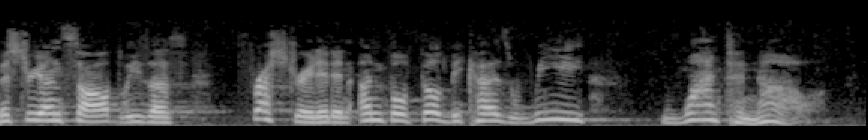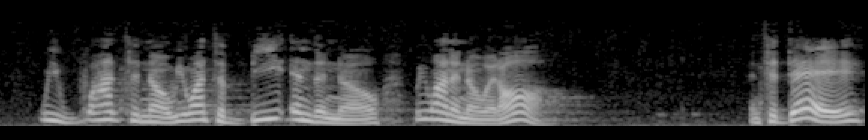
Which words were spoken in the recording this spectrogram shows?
Mystery unsolved leaves us frustrated and unfulfilled because we want to know. We want to know. We want to be in the know. We want to know it all. And today,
